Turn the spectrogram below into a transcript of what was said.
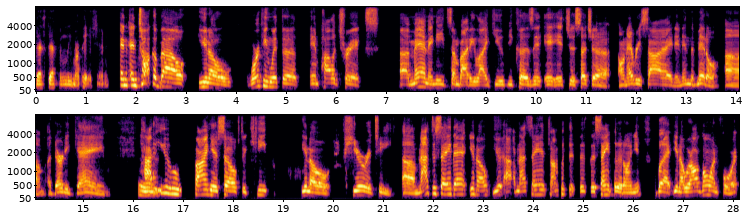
That's definitely my passion. And, and talk about, you know, working with the, in politics, uh, man, they need somebody like you because it, it, it's just such a on every side and in the middle, um, a dirty game. Yeah. How do you find yourself to keep you know purity. Um not to say that you know you i'm not saying trying to put the, the, the, sainthood on you but you know we're all going for it.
